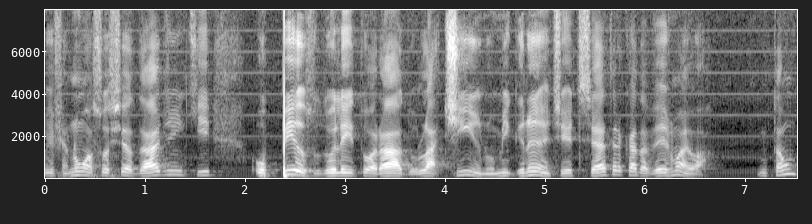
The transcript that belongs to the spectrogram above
enfim, numa sociedade em que o peso do eleitorado latino, migrante, etc., é cada vez maior. Então,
